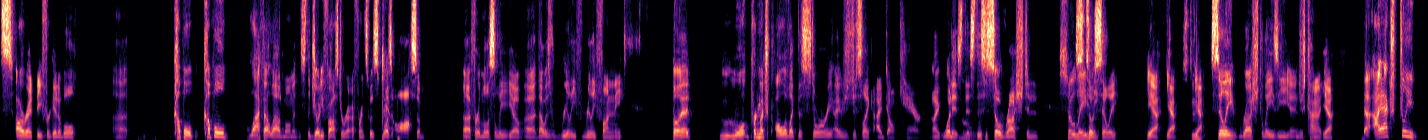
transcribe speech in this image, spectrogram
it's already forgettable. Uh couple couple laugh out loud moments. The jodie foster reference was was awesome uh for melissa leo. Uh that was really really funny. But well, pretty much all of like the story i was just like i don't care like what is this this is so rushed and So lazy. so silly. Yeah, yeah, Mm. yeah. Silly, rushed, lazy, and just kind of yeah. I actually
